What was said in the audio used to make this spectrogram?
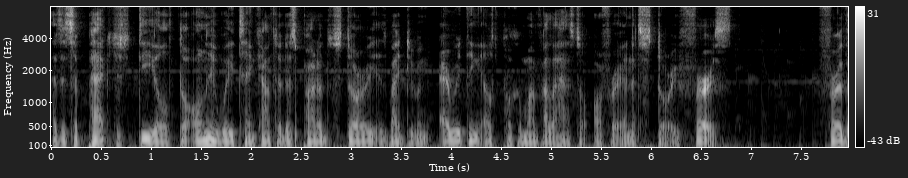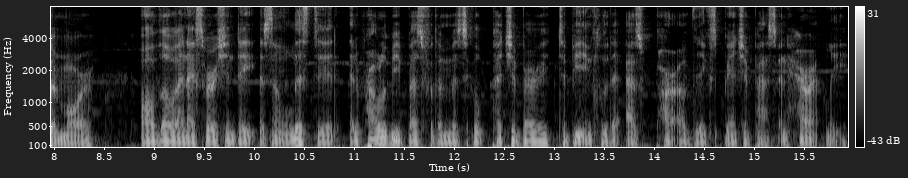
As it's a package deal, the only way to encounter this part of the story is by doing everything else Pokemon Violet has to offer in its story first. Furthermore, Although an expiration date isn't listed, it'd probably be best for the mystical Pecha Berry to be included as part of the expansion pass inherently.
